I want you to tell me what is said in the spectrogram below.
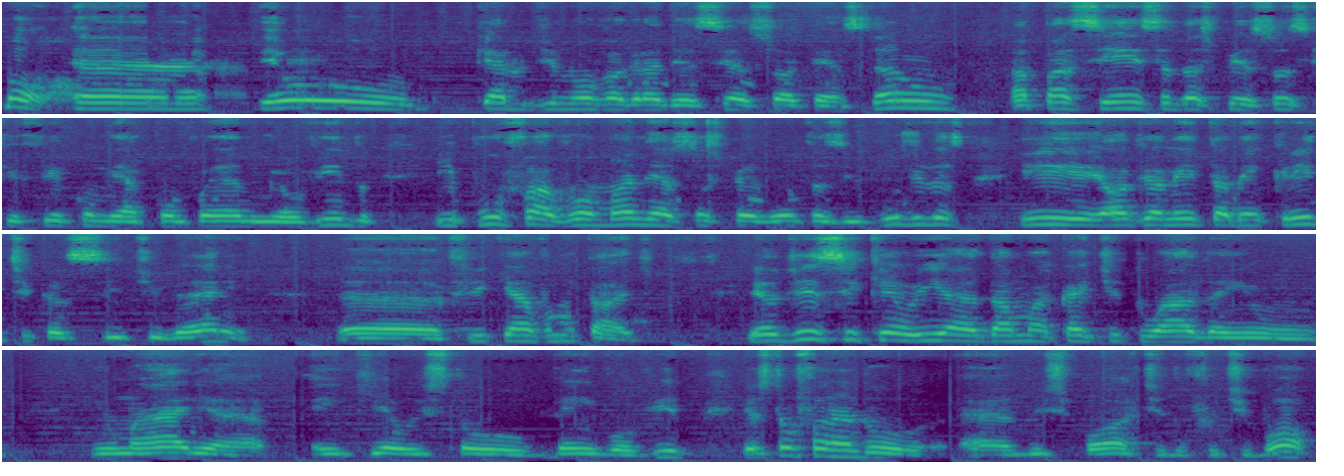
Bom, é, eu quero de novo agradecer a sua atenção, a paciência das pessoas que ficam me acompanhando, me ouvindo. E, por favor, mandem as suas perguntas e dúvidas. E, obviamente, também críticas, se tiverem é, fiquem à vontade. Eu disse que eu ia dar uma caetituada em, um, em uma área em que eu estou bem envolvido. Eu estou falando é, do esporte, do futebol,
